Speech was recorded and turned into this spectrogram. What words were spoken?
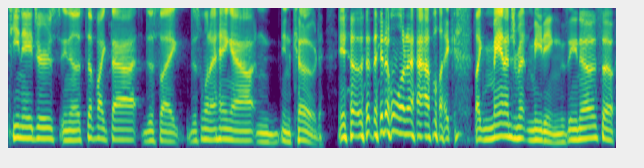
teenagers you know stuff like that. Just like just want to hang out and, and code. You know they don't want to have like like management meetings you know? So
